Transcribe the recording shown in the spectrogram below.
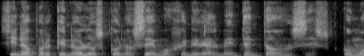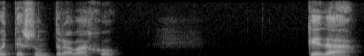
sino porque no los conocemos generalmente. Entonces, como este es un trabajo que da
